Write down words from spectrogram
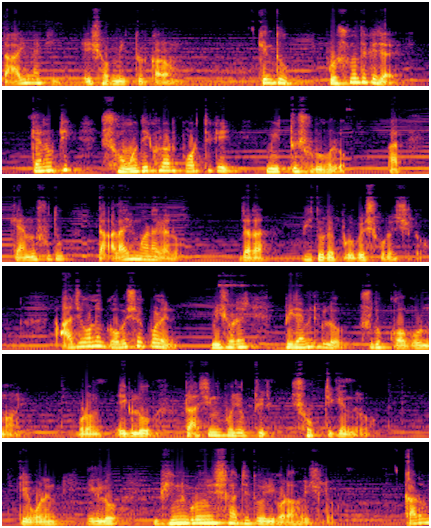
তাই নাকি এইসব মৃত্যুর কারণ? কিন্তু প্রশ্ন থেকে যায়, কেন ঠিক সমাধি খোলার পর থেকেই মৃত্যু শুরু হলো? আর কেন শুধু তারাই মারা গেল, যারা ভিতরে প্রবেশ করেছিল? আজও অনেক গবেষক বলেন, মিশরের পিরামিডগুলো শুধু কবর নয়, বরং এগুলো প্রাচীন প্রযুক্তির শক্তি কেন্দ্র কেউ বলেন, এগুলো ভিন গ্রহের সাহায্যে তৈরি করা হয়েছিল। কারণ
